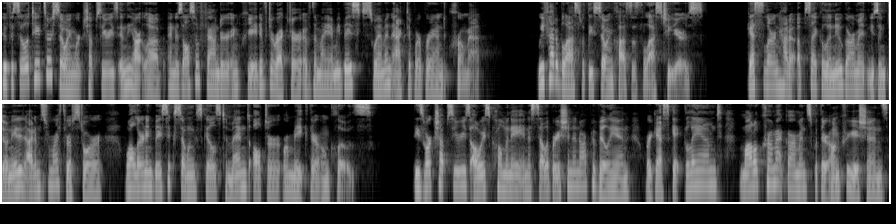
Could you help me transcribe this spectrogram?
who facilitates our sewing workshop series in the Art Lab and is also founder and creative director of the Miami based swim and activewear brand Chromat. We've had a blast with these sewing classes the last two years. Guests learn how to upcycle a new garment using donated items from our thrift store while learning basic sewing skills to mend, alter, or make their own clothes. These workshop series always culminate in a celebration in our pavilion where guests get glammed, model chromat garments with their own creations,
